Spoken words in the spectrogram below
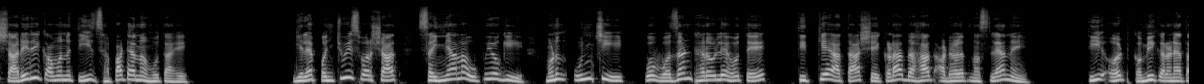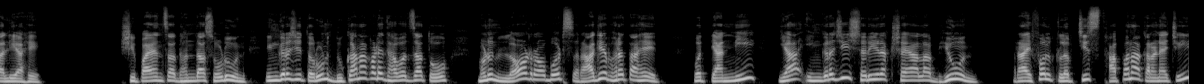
शारीरिक अवनती झपाट्यानं होत आहे. गेल्या पंचवीस वर्षात सैन्याला उपयोगी म्हणून उंची व वजन ठरवले होते तितके आता शेकडा दहात आढळत नसल्याने ती अट कमी करण्यात आली आहे. शिपायांचा धंदा सोडून इंग्रजी तरुण दुकानाकडे धावत जातो म्हणून लॉर्ड रॉबर्ट्स रागे भरत आहेत व त्यांनी या इंग्रजी शरीरक्षयाला भिवून रायफल क्लबची स्थापना करण्याची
